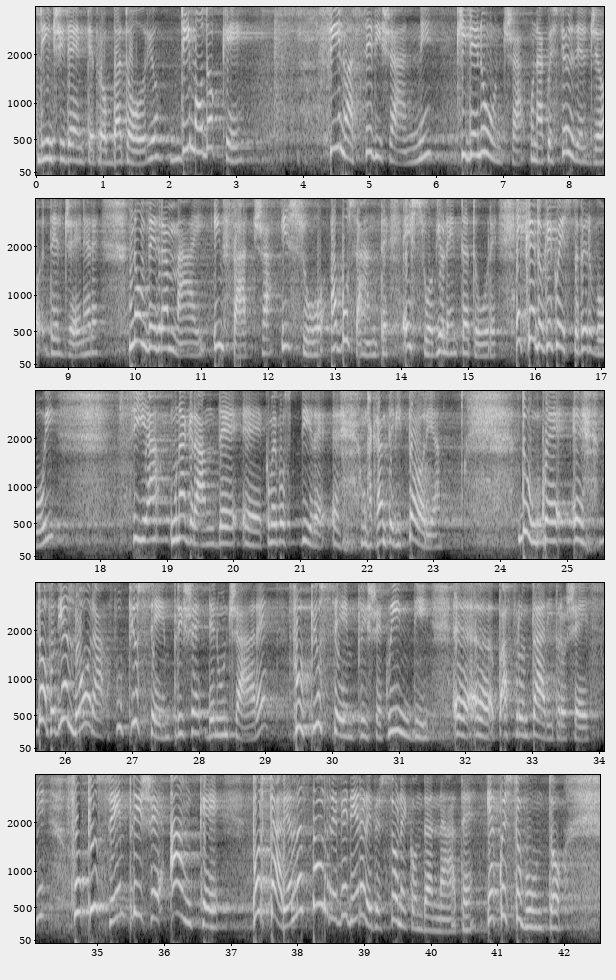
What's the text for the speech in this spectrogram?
l'incidente probatorio, di modo che fino a 16 anni chi denuncia una questione del, del, genere non vedrà mai in faccia il suo abusante e il suo violentatore. E credo che questo per voi sia una grande, eh, come posso dire, eh, una grande vittoria. Dunque, eh, dopo di allora fu più semplice denunciare, fu più semplice quindi eh, eh, affrontare i processi, fu più semplice anche portare alla sbarra e vedere le persone condannate. E a questo punto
